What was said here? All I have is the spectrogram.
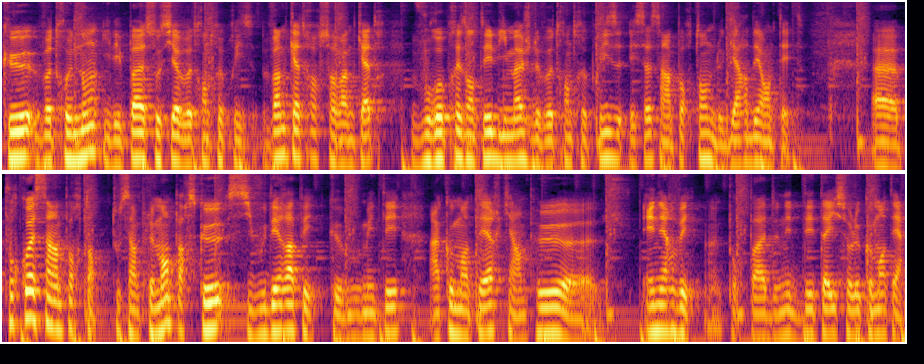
que votre nom il n'est pas associé à votre entreprise. 24 heures sur 24, vous représentez l'image de votre entreprise et ça c'est important de le garder en tête. Euh, pourquoi c'est important? Tout simplement parce que si vous dérapez, que vous mettez un commentaire qui est un peu énervé, hein, pour pas donner de détails sur le commentaire.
